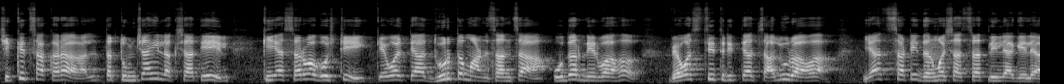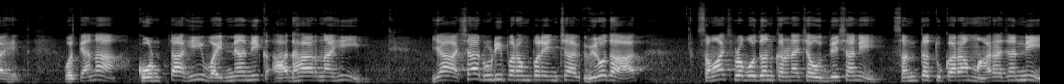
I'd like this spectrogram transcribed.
चिकित्सा कराल तर तुमच्याही लक्षात येईल की या सर्व गोष्टी केवळ त्या धूर्त माणसांचा उदरनिर्वाह व्यवस्थितरित्या चालू राहावा याचसाठी धर्मशास्त्रात लिहिल्या गेल्या आहेत व त्यांना कोणताही वैज्ञानिक आधार नाही. या अशा रूढी परंपरेंच्या विरोधात समाज प्रबोधन करण्याच्या उद्देशाने संत तुकाराम महाराजांनी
